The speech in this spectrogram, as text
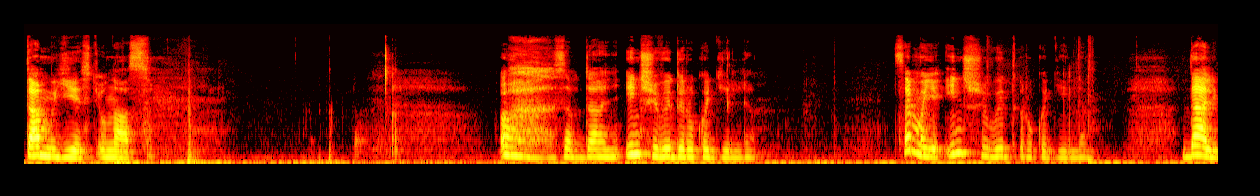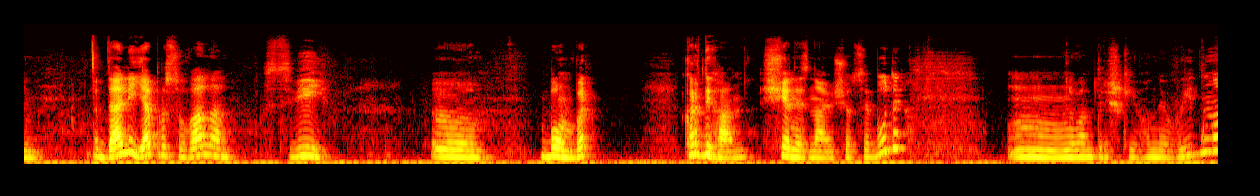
Там є у нас завдання, інші види рукоділля. Це моє інший вид рукоділля. Далі, далі я просувала свій е, бомбер, кардиган. Ще не знаю, що це буде. Вам трішки його не видно.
